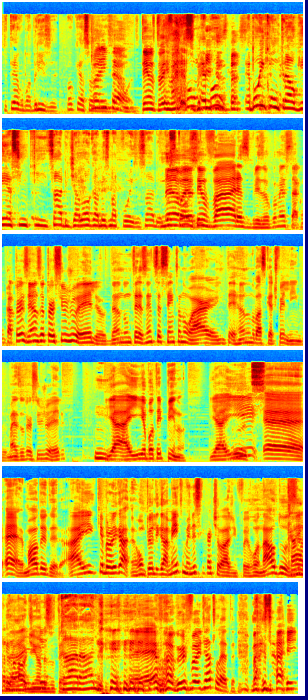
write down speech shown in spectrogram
Você tem alguma brisa? Qual que é a sua Mas brisa? então, tem, tem É várias bom, é, bom, brisas. é bom encontrar alguém assim que, sabe, dialoga a mesma coisa, sabe? É Não, mas eu tenho várias brisas. Vou começar. Com 14 anos eu torci o joelho, dando um 360 no ar, enterrando no basquete. Foi lindo, mas eu torci o joelho. Hum. E aí eu botei pino. E aí, é, é, mó doideira. Aí quebrou ligamento, rompeu o ligamento, menisco e cartilagem. Foi Ronaldo, Zico e Caralho. Ronaldinho ao mesmo tempo. Caralho. É, o bagulho foi de atleta. Mas aí,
